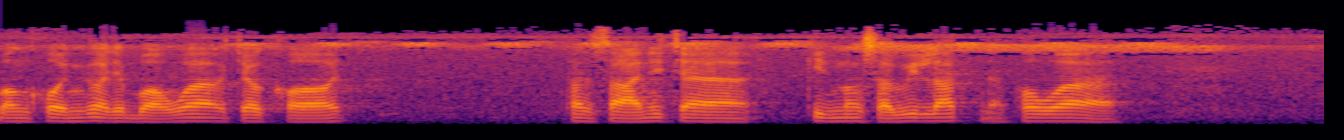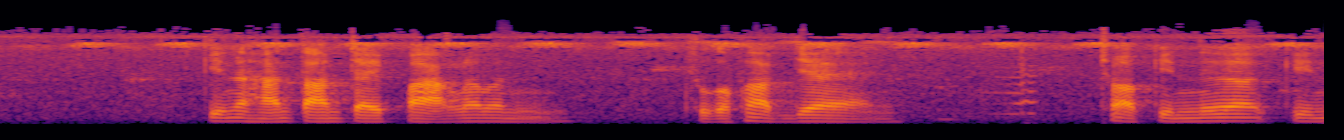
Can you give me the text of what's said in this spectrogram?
บางคนก็จะบอกว่าจะขอพรรษานี่จะกินมังสวิรัตนะเพราะว่า กินอาหารตามใจปากแล้วมันสุขภาพแย่ ชอบกินเนื้อกิน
